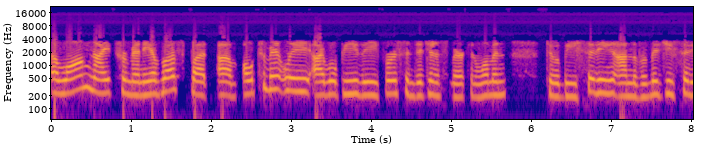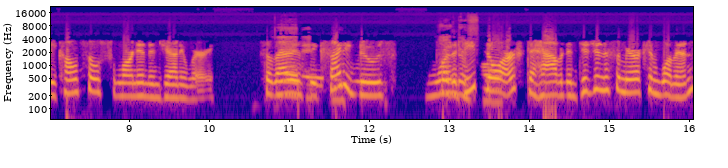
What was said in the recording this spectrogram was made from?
a long night for many of us. But um, ultimately, I will be the first Indigenous American woman to be sitting on the Bemidji City Council, sworn in in January. So that is the exciting news for the Deep North to have an Indigenous American woman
